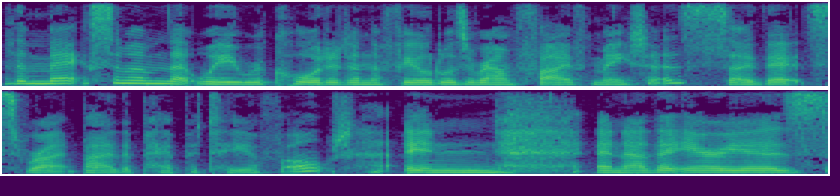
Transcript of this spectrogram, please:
The maximum that we recorded in the field was around five metres, so that's right by the Papatea Fault. In in other areas,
